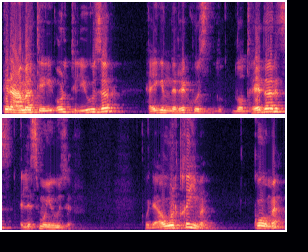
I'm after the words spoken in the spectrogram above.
كده عملت إيه؟ قلت ال user هيجي من ال request dot headers اللي اسمه user ودي أول قيمة. comma.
